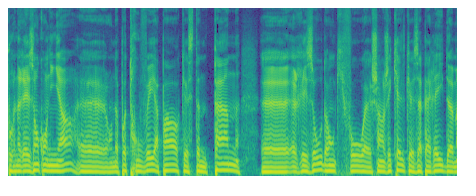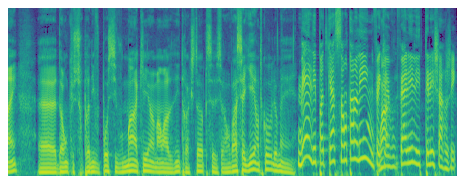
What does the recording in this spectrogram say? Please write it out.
Pour une raison qu'on ignore, Euh, on n'a pas trouvé à part que c'était une panne euh, réseau, donc il faut euh, changer quelques appareils demain. Euh, donc, surprenez-vous pas si vous manquez à un moment donné Truck Stop. C'est- c'est- on va essayer en tout cas, là, mais Mais les podcasts sont en ligne. Fait Ouais. que vous pouvez aller les télécharger.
